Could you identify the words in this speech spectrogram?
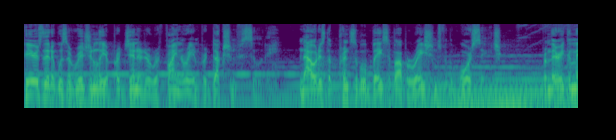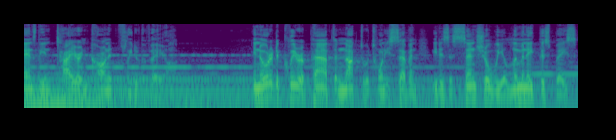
appears that it was originally a progenitor refinery and production facility. Now it is the principal base of operations for the War Sage. From there he commands the entire Incarnate fleet of the Veil. In order to clear a path to Noctua 27, it is essential we eliminate this base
